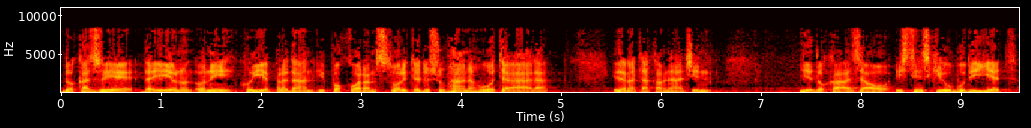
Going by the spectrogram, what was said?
dokazuje da je on oni koji je predan i pokoran stvoritelju subhanahu wa ta'ala i da na takav način je dokazao istinski ubudijet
